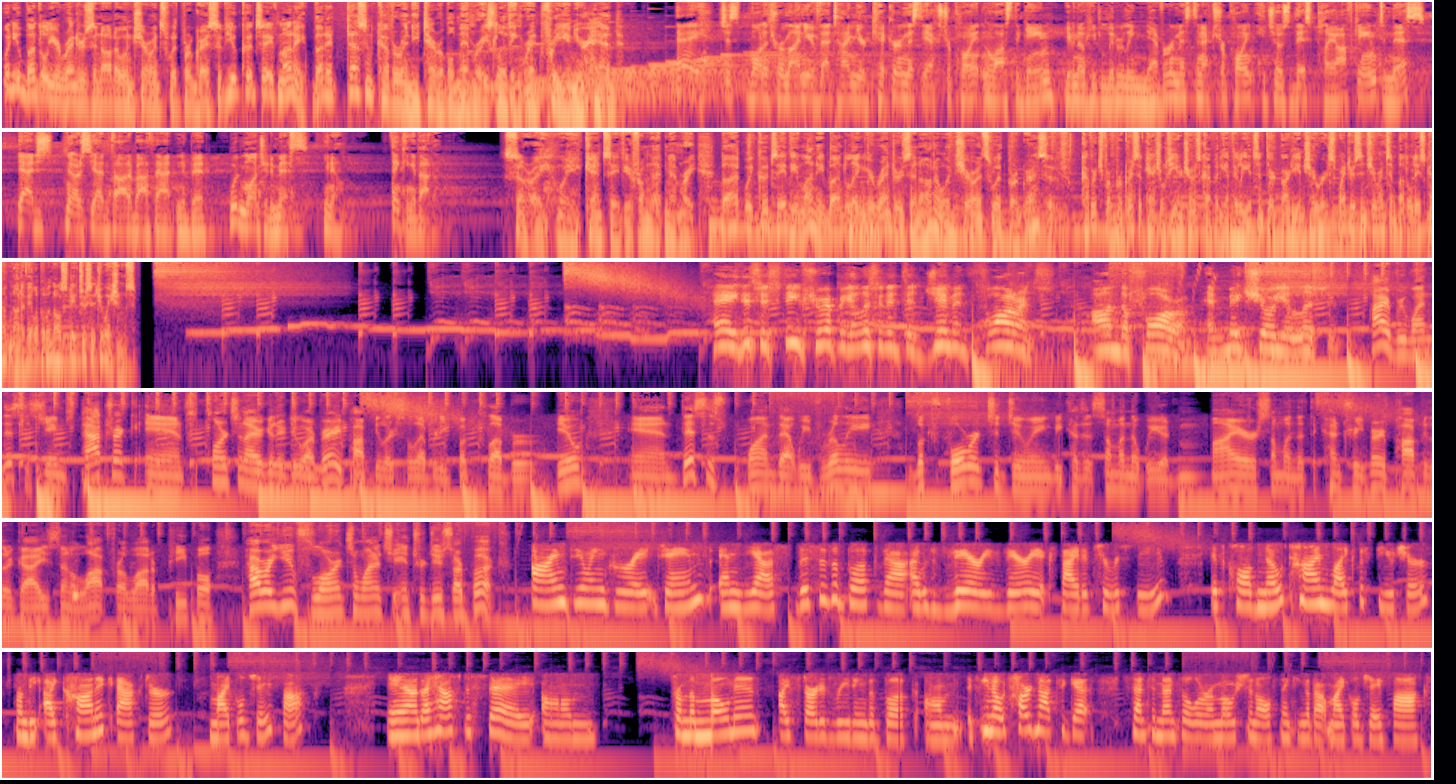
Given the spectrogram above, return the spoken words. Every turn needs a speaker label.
Speaker 1: When you bundle your renters and auto insurance with Progressive, you could save money, but it doesn't cover any terrible memories living rent free in your head.
Speaker 2: Hey, just wanted to remind you of that time your kicker missed the extra point and lost the game. Even though he literally never missed an extra point, he chose this playoff game to miss. Yeah, I just noticed you hadn't thought about that in a bit. Wouldn't want you to miss, you know, thinking about it.
Speaker 1: Sorry, we can't save you from that memory, but we could save you money bundling your renters and auto insurance with Progressive. Coverage from Progressive Casualty Insurance Company affiliates and third-party insurers. Renters insurance and bundle discount not available in all states or situations.
Speaker 3: Hey, this is Steve Sharippa. You're listening to Jim and Florence on the forum, and make sure you listen.
Speaker 4: Hi, everyone. This is James Patrick, and Florence and I are going to do our very popular celebrity book club review. And this is one that we've really looked forward to doing because it's someone that we admire, someone that the country, very popular guy. He's done a lot for a lot of people. How are you, Florence? And why don't you introduce our book?
Speaker 5: I'm doing great, James. And yes, this is a book that I was very, very excited to receive. It's called No Time Like the Future from the iconic actor Michael J. Fox. And I have to say, um, from the moment I started reading the book, um, it's you know it's hard not to get sentimental or emotional thinking about Michael J. Fox,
